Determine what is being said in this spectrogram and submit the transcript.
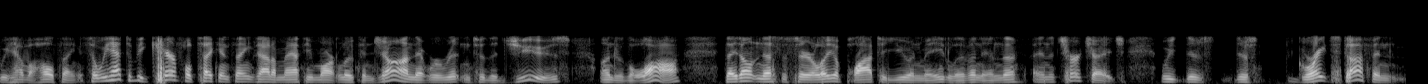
We have a whole thing. So we have to be careful taking things out of Matthew, Mark, Luke, and John that were written to the Jews under the law they don't necessarily apply to you and me living in the in the church age. We there's there's great stuff in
